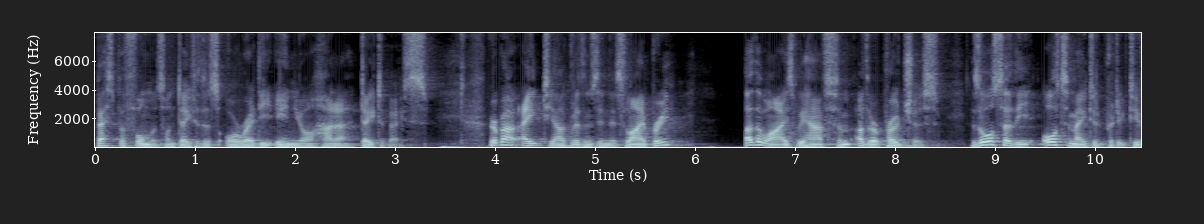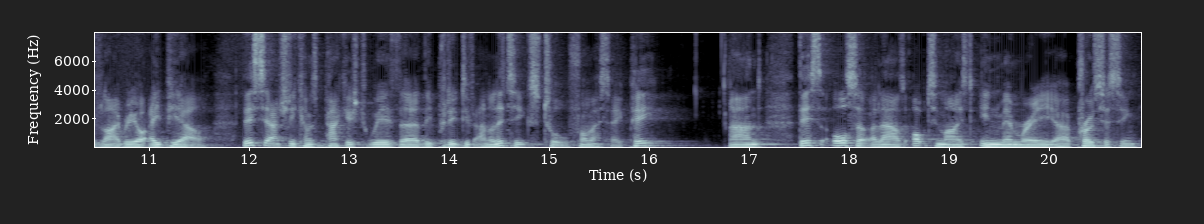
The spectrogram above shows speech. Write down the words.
best performance on data that's already in your HANA database. There are about 80 algorithms in this library. Otherwise, we have some other approaches. There's also the Automated Predictive Library, or APL. This actually comes packaged with uh, the Predictive Analytics tool from SAP. And this also allows optimized in-memory uh, processing.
